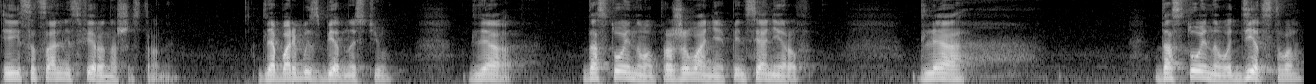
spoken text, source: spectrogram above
и социальной сферы нашей страны, для борьбы с бедностью, для достойного проживания пенсионеров, для достойного детства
